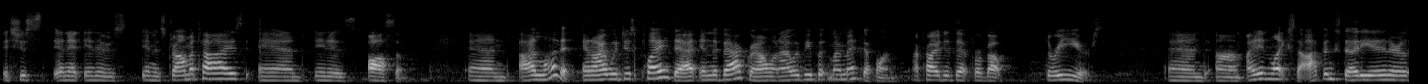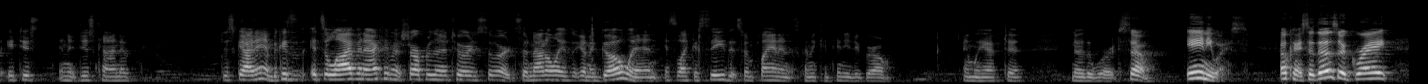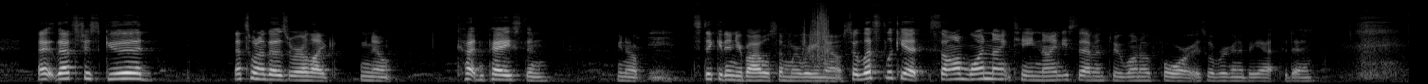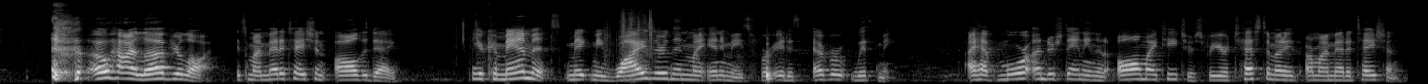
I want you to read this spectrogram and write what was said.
It's just and it, it is and it's dramatized, and it is awesome and I love it. And I would just play that in the background when I would be putting my makeup on. I probably did that for about three years, and um, I didn't like stop and study it, or it just and it just kind of just got in because it's alive and active and it's sharper than a two-edged sword. So not only is it going to go in, it's like a seed that's been planted and it's going to continue to grow, and we have to know the word. So, anyways, okay, so those are great. That, that's just good. That's one of those where like you know, cut and paste and you know, stick it in your Bible somewhere where you know. So let's look at Psalm 119, 97 through 104 is where we're going to be at today. oh, how I love your law. It's my meditation all the day. Your commandments make me wiser than my enemies, for it is ever with me. I have more understanding than all my teachers, for your testimonies are my meditation.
